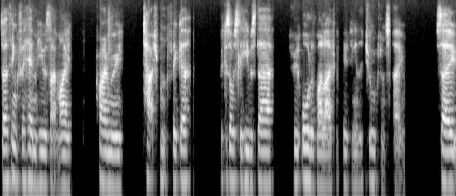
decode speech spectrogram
So I think for him, he was like my primary attachment figure because obviously he was there through all of my life, including in the children's home. So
